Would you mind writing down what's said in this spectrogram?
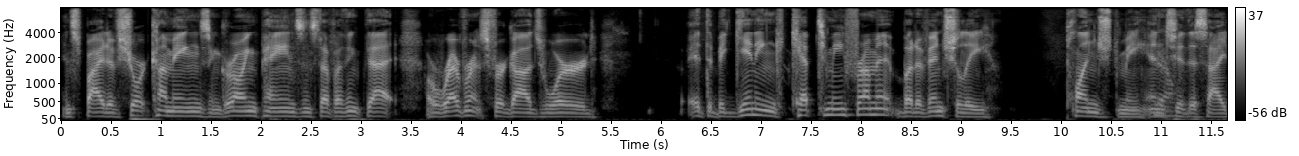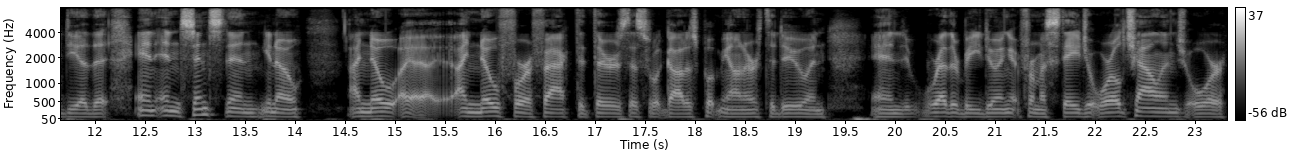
in spite of shortcomings and growing pains and stuff, I think that a reverence for God's word at the beginning kept me from it, but eventually plunged me into this idea that and and since then, you know, I know I, I know for a fact that there's that's what God has put me on earth to do and and whether be doing it from a stage at World Challenge or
